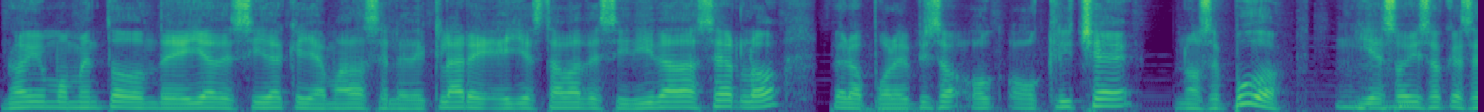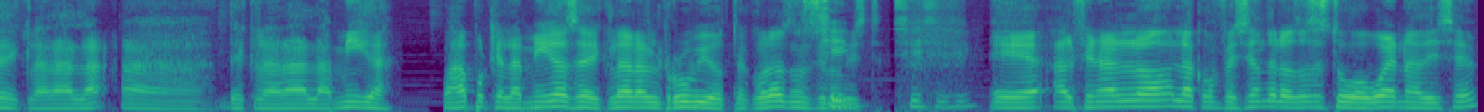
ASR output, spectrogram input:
No hay un momento donde ella decida que Yamada se le declare. Ella estaba decidida a hacerlo, pero por episodio o, o cliché no se pudo. Y eso hizo que se declarara, a, declarara a la amiga. Ah, porque la amiga se declara al rubio, ¿te acuerdas? No sé si lo viste. sí, sí, sí. Eh, al final lo- la confesión de los dos estuvo buena, dice.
